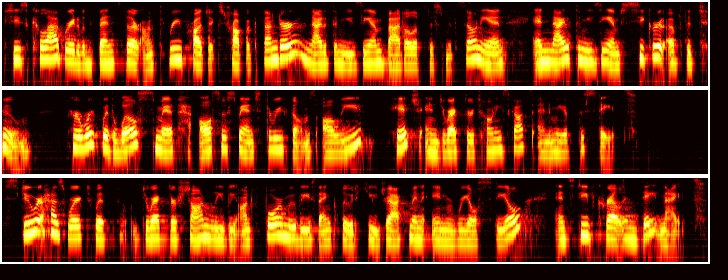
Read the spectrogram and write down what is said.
She's collaborated with Ben Stiller on three projects Tropic Thunder, Night at the Museum, Battle of the Smithsonian, and Night at the Museum, Secret of the Tomb. Her work with Will Smith also spans three films Ali, Hitch, and director Tony Scott's Enemy of the State. Stewart has worked with director Shawn Levy on four movies that include Hugh Jackman in Real Steel and Steve Carell in Date Night,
